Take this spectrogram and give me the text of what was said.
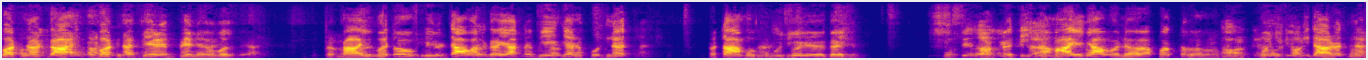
बटन गाड़ी बटन गया तो गाड़ी गया जन कुदनत तो ताम कूद फक्त जावल फक्त दाडत ना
